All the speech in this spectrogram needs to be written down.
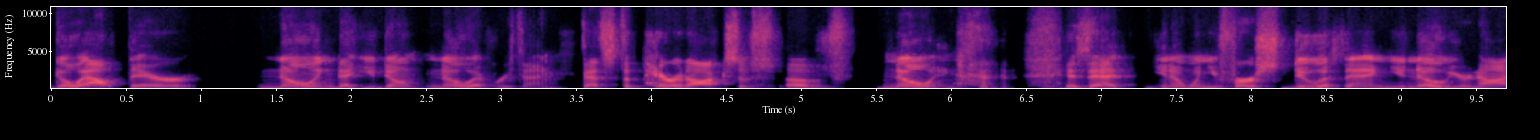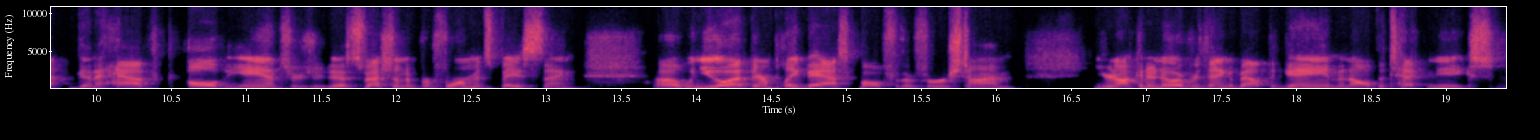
go out there knowing that you don't know everything. That's the paradox of of knowing is that you know when you first do a thing you know you're not going to have all the answers especially in a performance based thing. Uh, when you go out there and play basketball for the first time you're not going to know everything about the game and all the techniques.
